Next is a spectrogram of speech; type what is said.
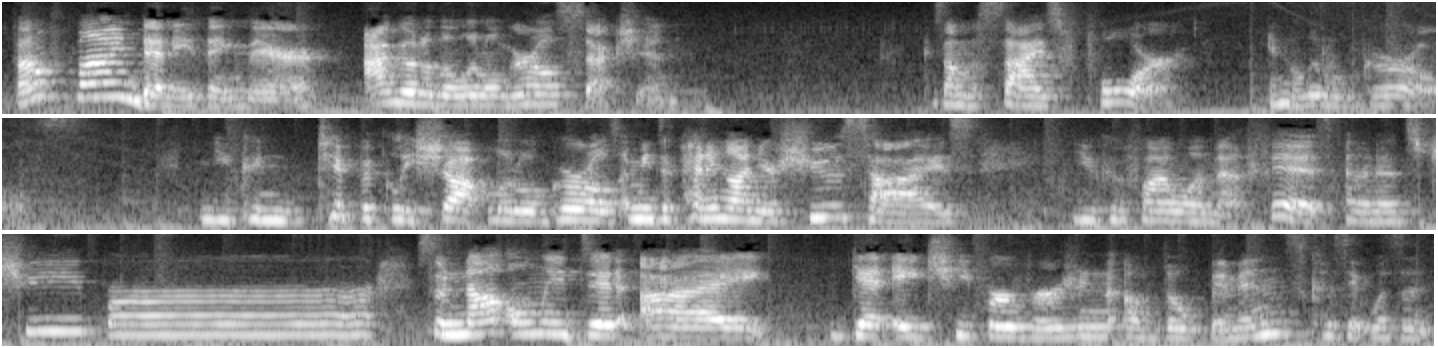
If I don't find anything there, I go to the little girls section because I'm a size four in the little girls. You can typically shop little girls. I mean, depending on your shoe size, you can find one that fits and it's cheaper. So not only did I get a cheaper version of the women's because it wasn't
